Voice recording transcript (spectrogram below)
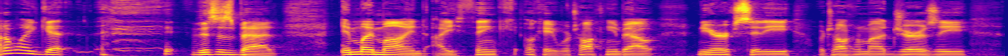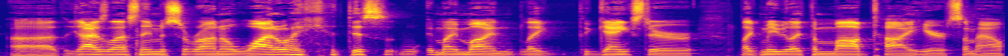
do I get this is bad. In my mind, I think okay, we're talking about New York City, we're talking about Jersey. Uh, the guy's last name is Serrano. Why do I get this in my mind like the gangster, like maybe like the mob tie here somehow?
